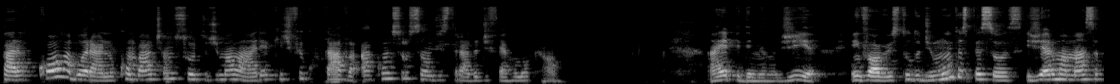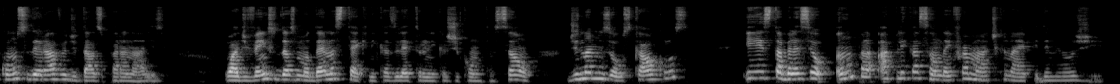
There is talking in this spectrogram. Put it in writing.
para colaborar no combate a um surto de malária que dificultava a construção de estrada de ferro local. A epidemiologia envolve o estudo de muitas pessoas e gera uma massa considerável de dados para análise. O advento das modernas técnicas eletrônicas de computação dinamizou os cálculos e estabeleceu ampla aplicação da informática na epidemiologia.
